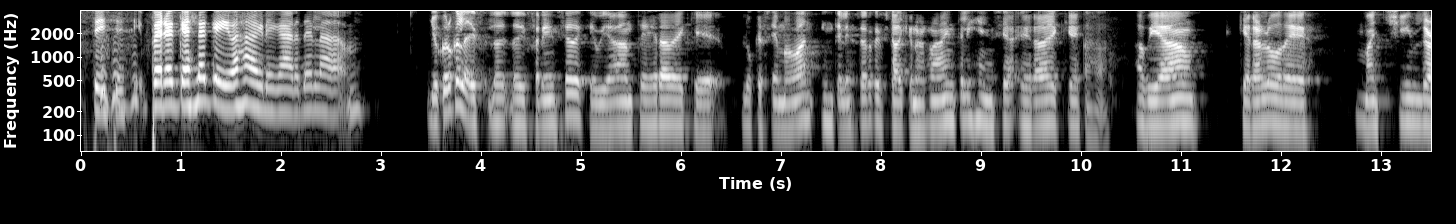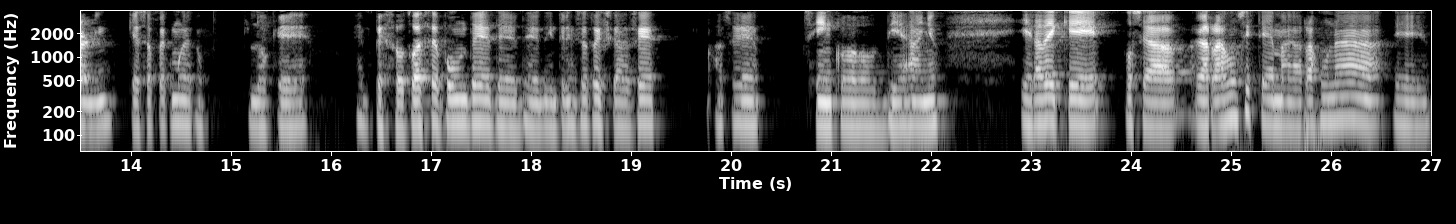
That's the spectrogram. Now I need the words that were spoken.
sí, sí, sí. Pero ¿qué es lo que ibas a agregar de la... Yo creo que la, la- la diferencia de que había antes era de que lo que se llamaba inteligencia artificial, que no era nada de inteligencia, era de que Ajá. había, que era lo de machine learning, que eso fue como que lo que empezó todo ese boom de, de- de- de inteligencia artificial hace, hace 5 o 10 años, era de que, o sea, agarras un sistema, agarras una eh,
